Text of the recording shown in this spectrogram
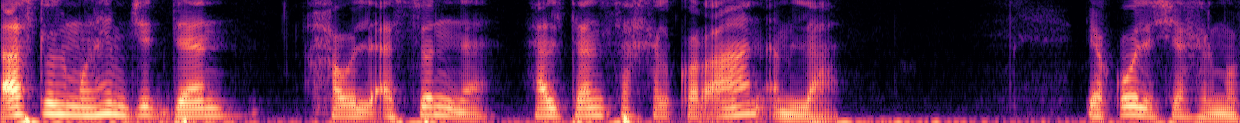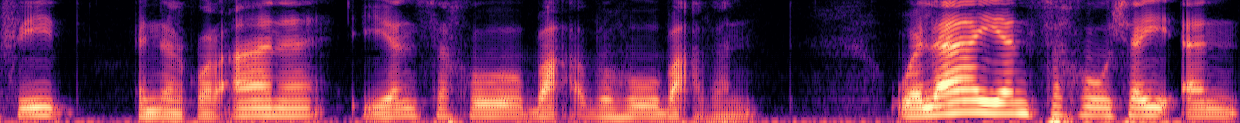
أصل مهم جدا حول السنة هل تنسخ القرآن أم لا؟ يقول الشيخ المفيد أن القرآن ينسخ بعضه بعضا ولا ينسخ شيئا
